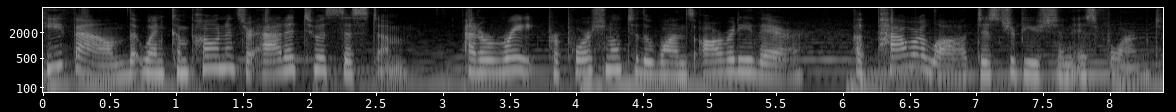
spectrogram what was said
He found that when components are added to a system at a rate proportional to the ones already there, a power law distribution is formed.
